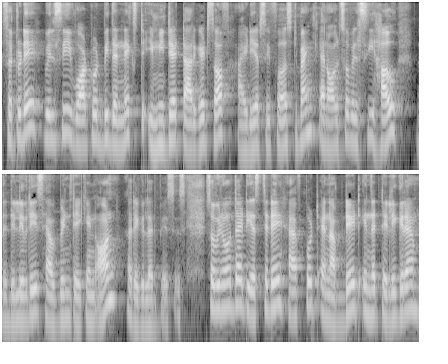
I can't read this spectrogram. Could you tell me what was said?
So today we'll see what would be the next immediate targets of idfc first bank and also we'll see how the deliveries have been taken on a regular basis. So we know that yesterday i've put an update in the telegram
